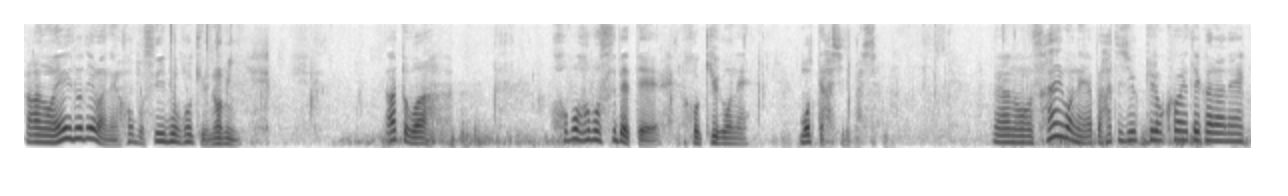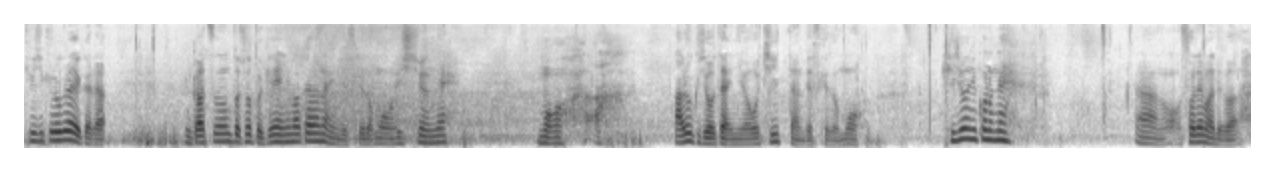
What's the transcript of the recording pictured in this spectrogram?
あのエイドではねほぼ水分補給のみあとはほぼほぼ全て補給をね持って走りました。あの最後ねやっぱ80キロ超えてからね90キロぐらいからガツンとちょっと原因わからないんですけども一瞬ねもう歩く状態には陥ったんですけども非常にこのねあのそれまでは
